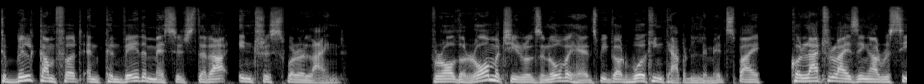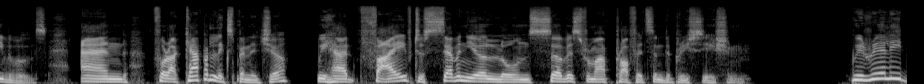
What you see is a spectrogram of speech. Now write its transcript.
to build comfort and convey the message that our interests were aligned. For all the raw materials and overheads, we got working capital limits by collateralizing our receivables. And for our capital expenditure, we had five to seven year loans serviced from our profits and depreciation. We really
